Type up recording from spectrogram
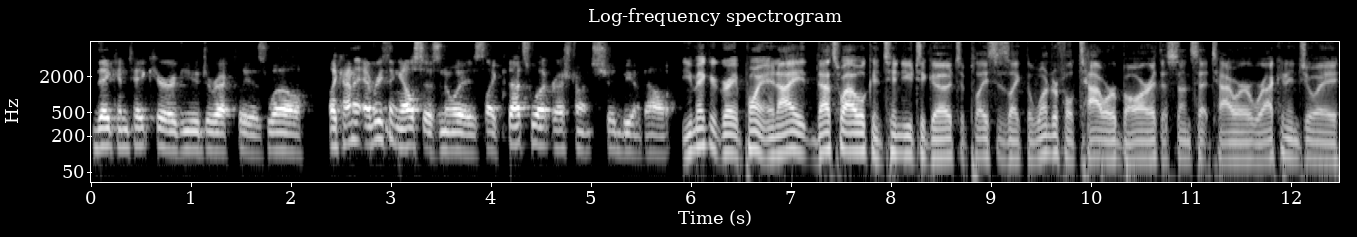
they can take care of you directly as well like kind of everything else is noise like that's what restaurants should be about You make a great point, and I that's why I will continue to go to places like the wonderful Tower Bar at the Sunset Tower, where I can enjoy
